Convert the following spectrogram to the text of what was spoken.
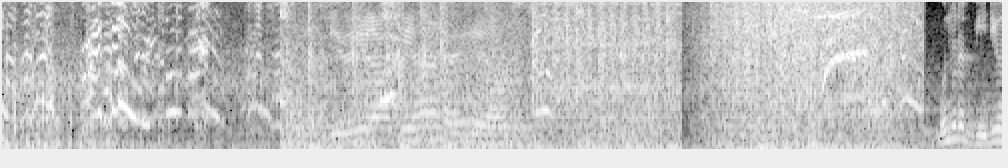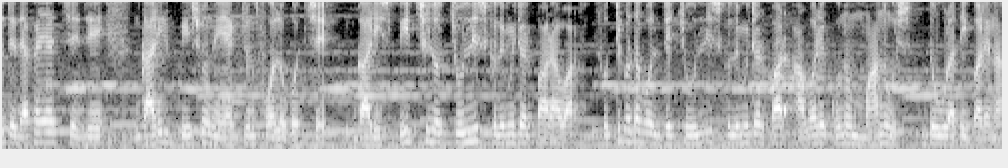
বন্ধুরা ভিডিওতে দেখা যাচ্ছে যে গাড়ির পেছনে একজন ফলো করছে। গাড়ির স্পিড ছিল চল্লিশ কিলোমিটার পার আওয়ার সত্যি কথা বলতে চল্লিশ কিলোমিটার পার আওয়ারে কোনো মানুষ দৌড়াতেই পারে না।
